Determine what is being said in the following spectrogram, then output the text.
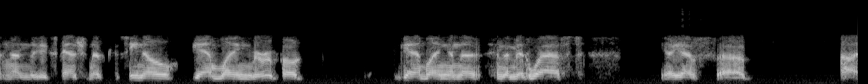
and then the expansion of casino gambling, riverboat gambling in the in the Midwest. You know, you have. Uh, uh,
